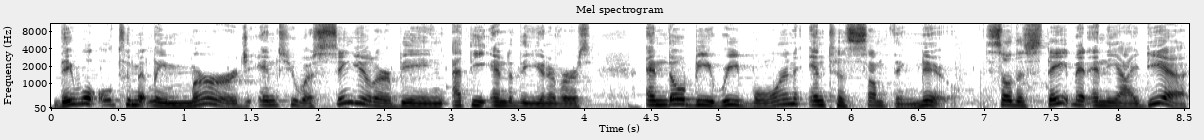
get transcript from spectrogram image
They will ultimately merge into a singular being at the end of the universe, and they'll be reborn into something new. So the statement and the idea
